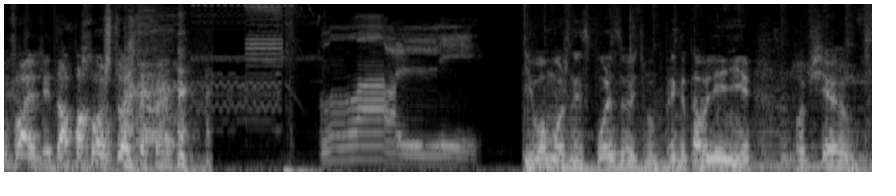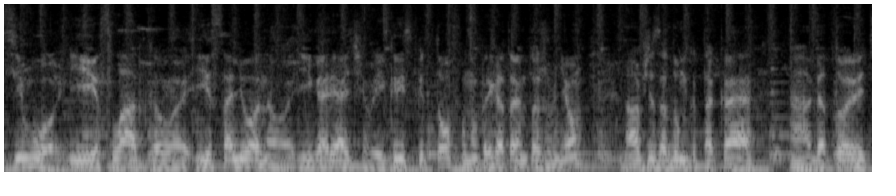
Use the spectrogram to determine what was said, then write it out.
Валли, да, похож, что это такое. Его можно использовать в приготовлении вообще всего. И сладкого, и соленого, и горячего, и криспи тофу мы приготовим тоже в нем. А вообще задумка такая, а, готовить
